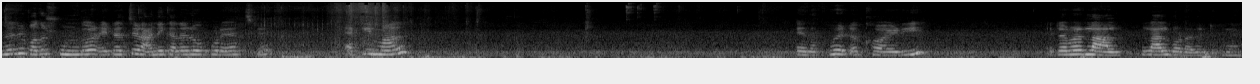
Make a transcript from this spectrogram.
বুঝেছ কত সুন্দর। এটা হচ্ছে রানী কালারের উপরে আছে। একই মাল। এ দেখো, এটা খয়েরি। এটা আবার লাল লাল বর্ডার এটা এখানে।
